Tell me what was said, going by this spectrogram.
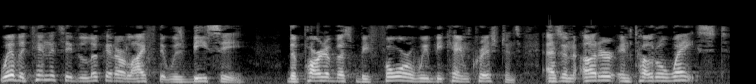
We have a tendency to look at our life that was BC, the part of us before we became Christians, as an utter and total waste.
